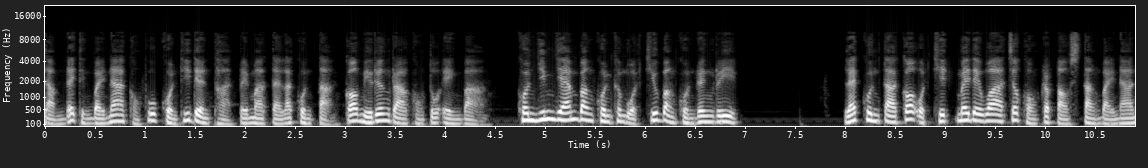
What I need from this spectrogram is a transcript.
จำได้ถึงใบหน้าของผู้คนที่เดินผ่านไปมาแต่ละคนต่างก็มีเรื่องราวของตัวเองบาง คนยิ้มแย้มบางคนขมวดคิ้วบางคนเร่งรีบและคุณตาก็อดคิดไม่ได้ว่าเจ้าของกระเป๋าสตางค์ใบนั้น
